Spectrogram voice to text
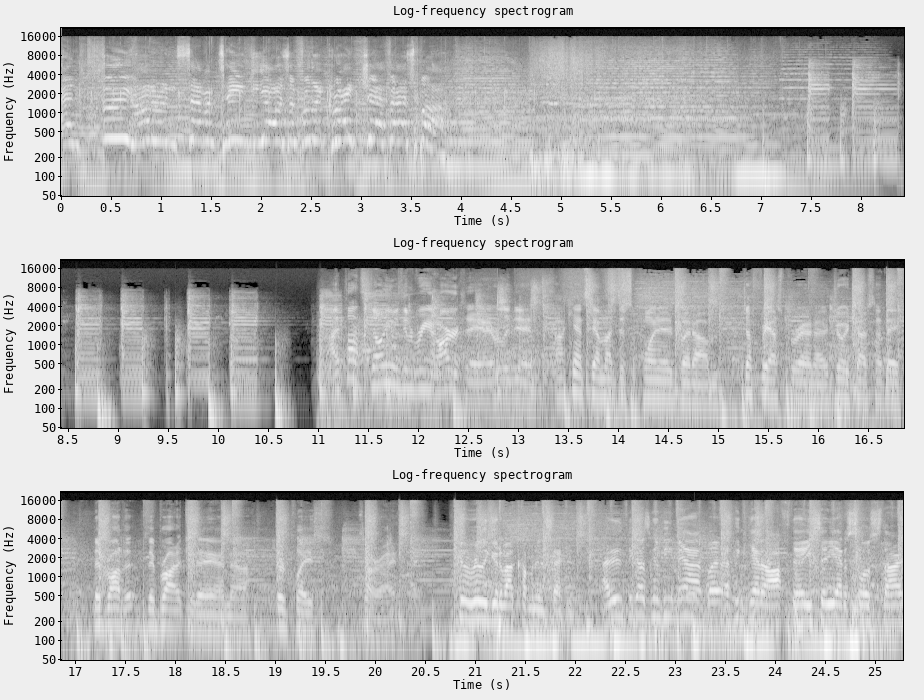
and 317 gyoza for the great Geoff Esper. I thought Stonie was going to bring it harder today. I really did. I can't say I'm not disappointed, but um, Geoffrey Esper and uh, Joey Chestnut, they, they brought it they brought it today, and uh, third place, it's all right. feel really good about coming in second. I didn't think I was going to beat Matt, but I think he had an off day. He said he had a slow start.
